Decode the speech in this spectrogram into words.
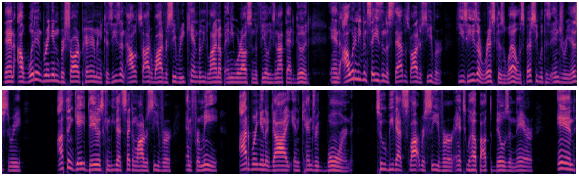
then I wouldn't bring in Breshad Perriman because he's an outside wide receiver. He can't really line up anywhere else in the field. He's not that good. And I wouldn't even say he's an established wide receiver. He's he's a risk as well, especially with his injury history. I think Gabe Davis can be that second wide receiver. And for me, I'd bring in a guy in Kendrick Bourne to be that slot receiver and to help out the Bills in there. And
